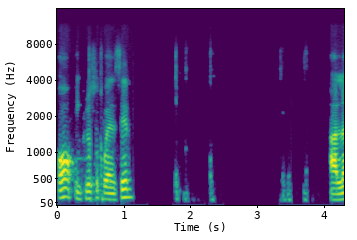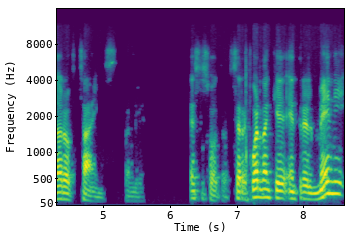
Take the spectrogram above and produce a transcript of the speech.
O incluso pueden decir a lot of times también. Eso es otro. Se recuerdan que entre el many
